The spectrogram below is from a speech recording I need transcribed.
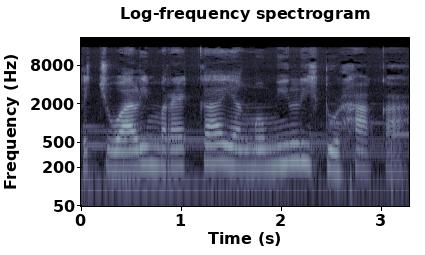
kecuali mereka yang memilih durhaka.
